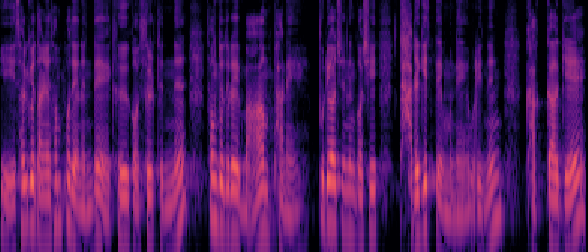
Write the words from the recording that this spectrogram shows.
이 설교단에 선포되는데 그것을 듣는 성도들의 마음판에 뿌려지는 것이 다르기 때문에 우리는 각각의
